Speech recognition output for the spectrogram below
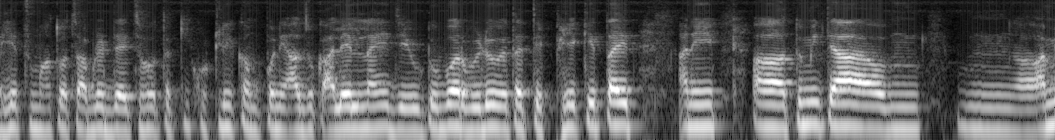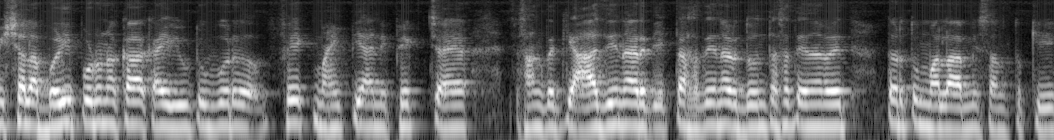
हेच महत्त्वाचं अपडेट द्यायचं होतं की कुठलीही कंपनी अजून आलेली नाही. जे यूट्यूबवर व्हिडिओ येतात ते फेक येत आहेत आणि तुम्ही त्या अमिषाला बळी पडू नका काही यूट्यूबवर फेक माहिती आणि फेक च्या सांगतात की आज येणार आहेत एक तासात येणार आहेत दोन तासात येणार आहेत. तर तुम्हाला मी सांगतो की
